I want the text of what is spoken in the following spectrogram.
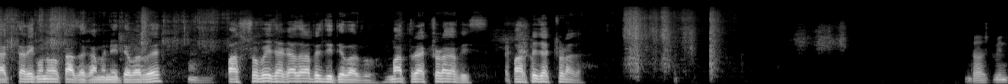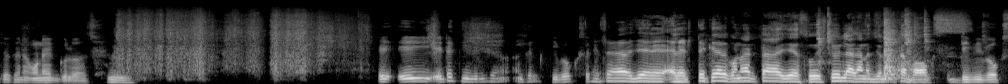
ডাক্তারি কোনো কাজে কামে নিতে পারবে পাঁচশো পিস এক হাজার পিস দিতে পারব মাত্র একশো টাকা পিস পার পিস একশো টাকা। ডাস্টবিন তো এখানে অনেকগুলো আছে। এই এই এটা কি জিনিস আঙ্কেল কি বক্স এটা? যে ইলেকট্রিকের কোনো একটা যে সুইচ লাগানোর জন্য একটা বক্স ডিবি বক্স।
